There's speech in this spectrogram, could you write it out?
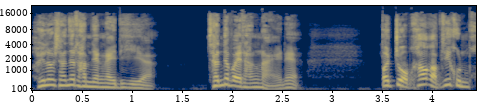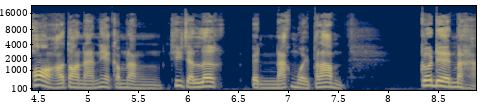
เฮ้ยแล้วฉันจะทำยังไงดีอะ ฉันจะไปทางไหนเนี่ย ประจวบเข้ากับที่คุณพ่อเขาตอนนั้นเนี่ยกำลังที่จะเลิกเป็นนักมวยปล้ำก็เดินมาหา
